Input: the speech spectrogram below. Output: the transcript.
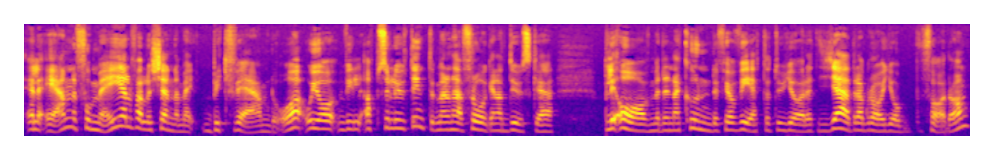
eller en, få mig i alla fall att känna mig bekväm då. Och jag vill absolut inte med den här frågan att du ska bli av med dina kunder för jag vet att du gör ett jädra bra jobb för dem.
